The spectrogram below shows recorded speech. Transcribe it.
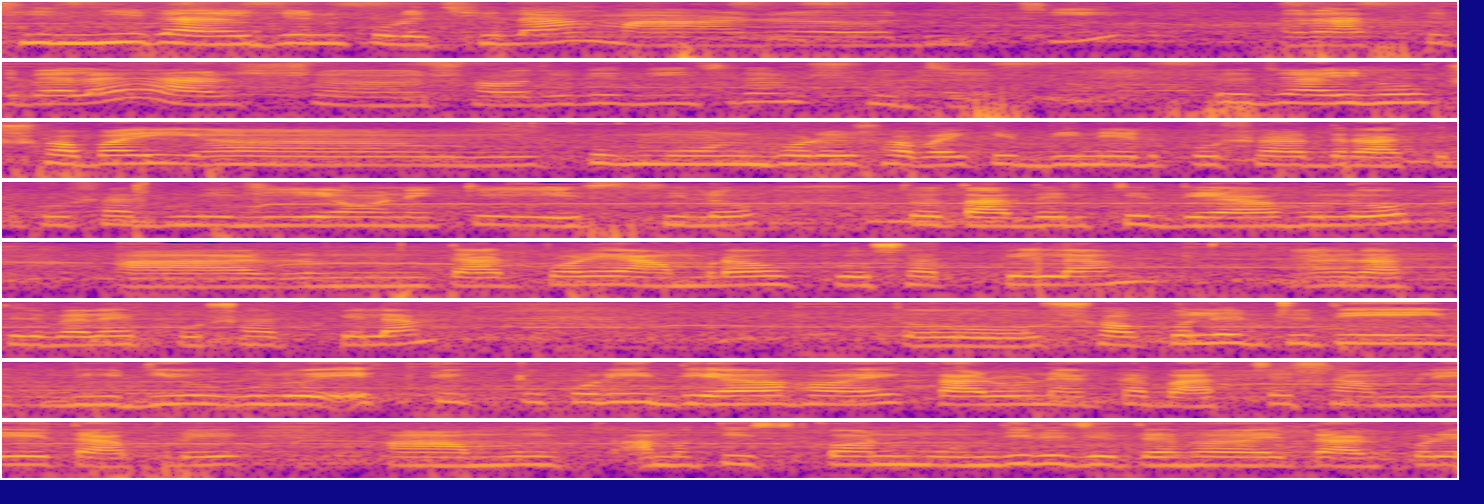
সিন্নির আয়োজন করেছিলাম আর লুচি রাত্রির বেলায় আর সহযোগে দিয়েছিলাম সুজি। তো যাই হোক, সবাই খুব মন ভরে সবাইকে দিনের প্রসাদ, রাতের প্রসাদ মিলিয়ে অনেকেই এসছিল, তো তাদেরকে দেয়া হলো। আর তারপরে আমরাও প্রসাদ পেলাম রাত্রিবেলায় বেলায় প্রসাদ পেলাম। তো সকলের যদি এই ভিডিওগুলো একটু একটু করেই দেওয়া হয়, কারণ একটা বাচ্চা সামলে, তারপরে আমি, আমাকে ইস্কন মন্দিরে যেতে হয়, তারপরে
